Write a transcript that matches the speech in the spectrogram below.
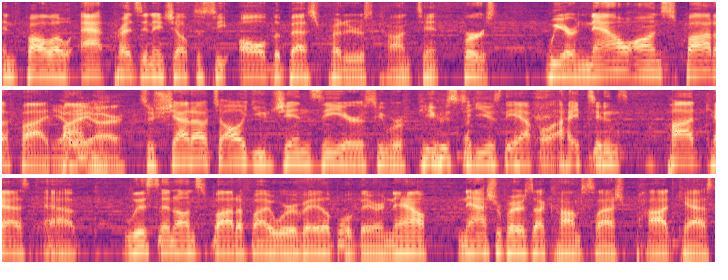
and follow at Preds NHL to see all the best Predators content first. We are now on Spotify. Yeah, we are. So shout out to all you Gen Zers who refuse to use the Apple iTunes podcast app. Listen on Spotify. We're available there now. NashvillePredators.com slash podcast.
